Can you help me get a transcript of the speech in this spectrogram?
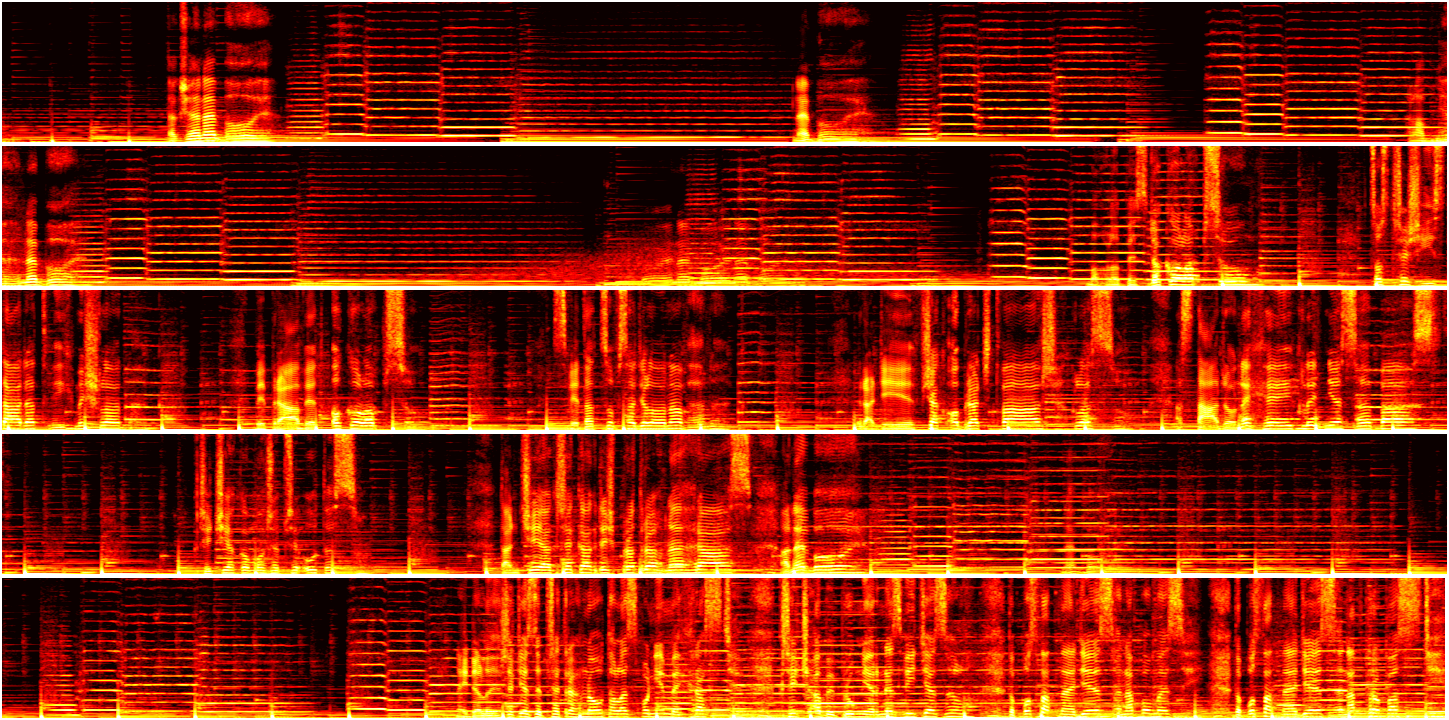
Takže neboj, neboj. Hlavně neboj. Bys do kolapsu, co střeží stáda tvých myšlenek, vyprávět o kolapsu světa, co vsadilo na venek. Raději však obrať tvář k lesu a stádo nechej klidně se pást. Křič jako moře při útesu, tanči jak řeka, když protrhne hráz a neboj. Nejde-li řetězy přetrhnout, alespoň jimi chrasti. Křič, aby průměr nezvítězil. To podstatné děje se na pomezí, to podstatné děje se nad propastí.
